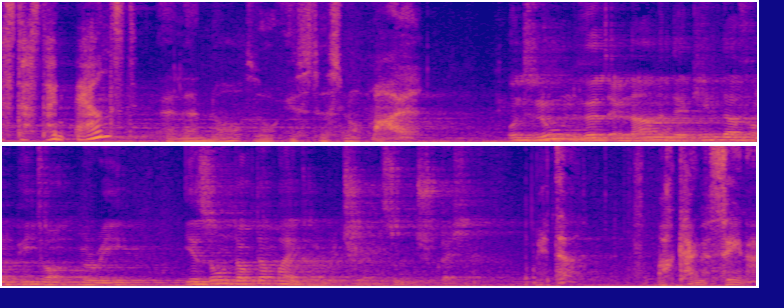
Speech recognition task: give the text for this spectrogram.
Ist das dein Ernst? Eleanor, so ist es nun mal. Und nun wird im Namen der Kinder von Peter und Marie ihr Sohn Dr. Michael Richland zu uns sprechen. Bitte, mach keine Szene.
